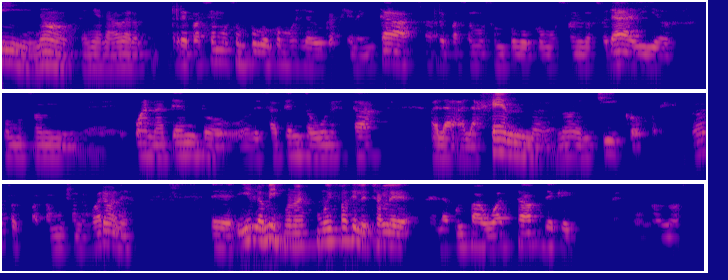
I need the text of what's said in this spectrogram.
Y no, señora, a ver, repasemos un poco cómo es la educación en casa, repasemos un poco cómo son los horarios, cómo son, eh, cuán atento o desatento uno está a la, agenda del chico, por ejemplo. Esto pasa mucho en los varones. Eh, y es lo mismo, ¿no? Es muy fácil echarle la culpa a WhatsApp de que nos,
